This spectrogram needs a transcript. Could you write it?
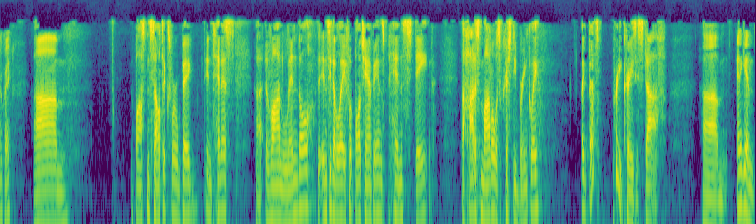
Okay. Um, the Boston Celtics were big in tennis. Uh, Ivan Lendl, the NCAA football champions, Penn State. The hottest model was Christie Brinkley. Like that's pretty crazy stuff. Um, and again,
